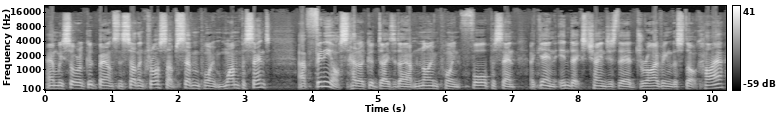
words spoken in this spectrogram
And we saw a good bounce in Southern Cross, up 7.1%. Uh, Fineos had a good day today, up 9.4%. Again, index changes there driving the stock higher.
